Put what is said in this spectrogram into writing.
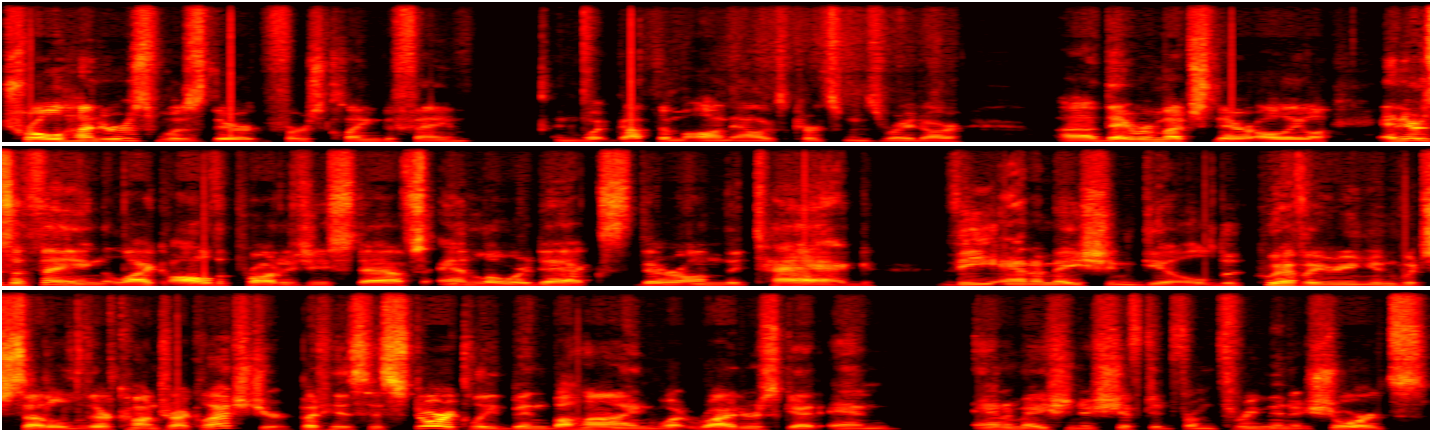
Troll Hunters was their first claim to fame and what got them on Alex Kurtzman's radar. Uh, they were much there all day long. And here's the thing like all the Prodigy staffs and lower decks, they're on the tag, the Animation Guild, who have a union which settled their contract last year, but has historically been behind what writers get. And animation has shifted from three minute shorts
